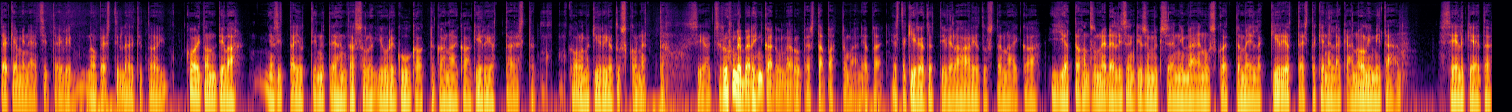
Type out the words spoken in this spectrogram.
tekeminen, että sitten hyvin nopeasti löytyi toi koiton tila. Ja sitten tajuttiin, että eihän tässä ole juuri kuukauttakaan aikaa kirjoittaa. Ja sitten kolme kirjoituskonetta sijaitsi Runebergin kadulla ja rupesi tapahtumaan jotain. Ja sitä kirjoitettiin vielä harjoitusten aikaa. Ja tuohon sun edellisen kysymykseen, niin mä en usko, että meillä kirjoittajista kenelläkään oli mitään selkeää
